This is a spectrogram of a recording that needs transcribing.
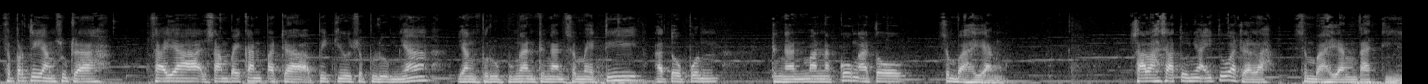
Seperti yang sudah saya sampaikan pada video sebelumnya yang berhubungan dengan semedi ataupun dengan manekung atau sembahyang. Salah satunya itu adalah sembahyang tadi.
